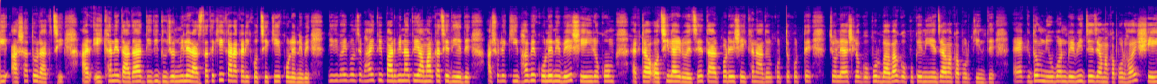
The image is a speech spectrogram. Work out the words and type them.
এই আশা তো রাখছি। আর এইখানে দাদা আর দিদি দুজন মিলে রাস্তা থেকেই কাড়াকাড়ি করছে, কে কোলে নেবে? দিদি ভাই বলছে, ভাই, তুই পারবি না, তুই আমার কাছে দিয়ে দে। আসলে কীভাবে কোলে নেবে সেই রকম একটা অছিলায় রয়েছে। তারপরে সেইখানে আদর করতে করতে চলে আসলো গোপুর বাবা। গোপুকে নিয়ে জামা কাপড় কিনতে একদম নিউবর্ন বেবির যে জামা কাপড় হয়, সেই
